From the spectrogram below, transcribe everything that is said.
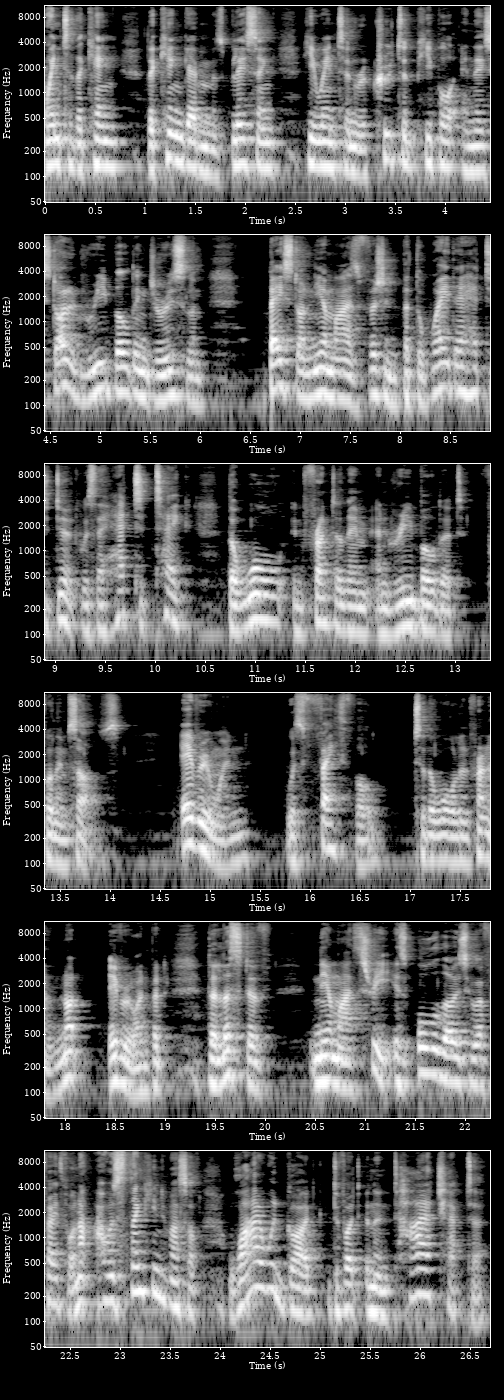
went to the king. The king gave him his blessing. He went and recruited people and they started rebuilding Jerusalem based on Nehemiah's vision. But the way they had to do it was they had to take the wall in front of them and rebuild it for themselves. Everyone was faithful to the wall in front of them. Not everyone, but the list of Nehemiah 3 is all those who are faithful. Now, I was thinking to myself, why would God devote an entire chapter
